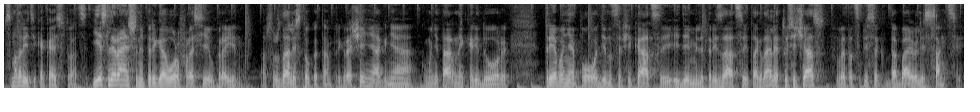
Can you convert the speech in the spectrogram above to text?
смотрите, какая ситуация. Если раньше на переговорах Россия и Украина обсуждались только там прекращение огня, гуманитарные коридоры, требования по денацификации и демилитаризации и так далее, то сейчас в этот список добавились санкции.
